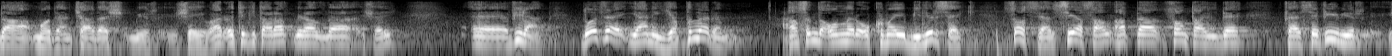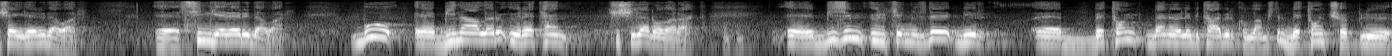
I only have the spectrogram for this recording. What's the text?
daha modern, çağdaş bir şey var. Öteki taraf biraz daha şey e, filan. Dolayısıyla yani yapıların aslında onları okumayı bilirsek sosyal, siyasal hatta son tahlilde felsefi bir şeyleri de var. E, simgeleri de var. Bu e, binaları üreten kişiler olarak e, bizim ülkemizde bir e, beton ben öyle bir tabir kullanmıştım. Beton çöplüğü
